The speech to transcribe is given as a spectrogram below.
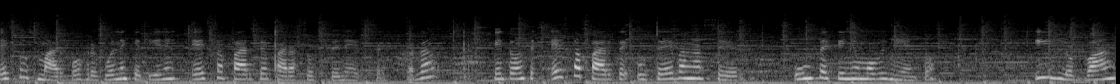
estos marcos, recuerden que tienen esta parte para sostenerse, ¿verdad? Entonces, esta parte ustedes van a hacer un pequeño movimiento y lo van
